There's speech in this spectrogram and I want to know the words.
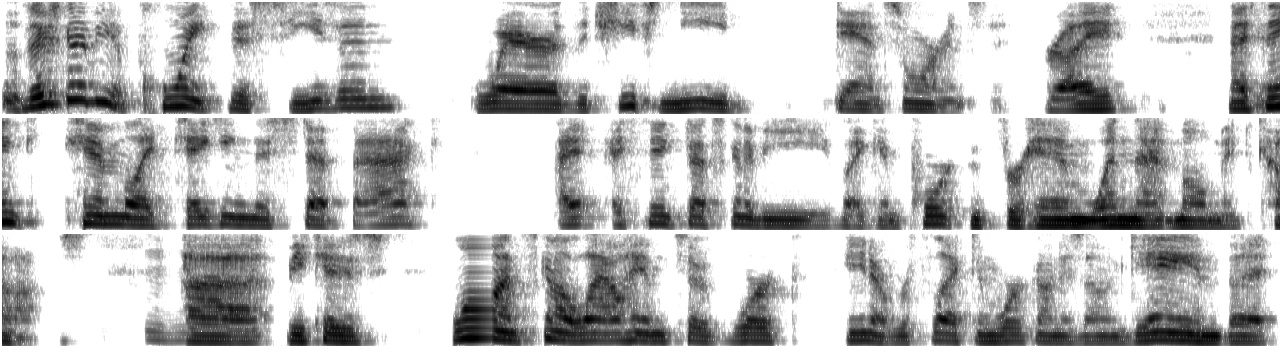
Mm-hmm. there's going to be a point this season where the chiefs need dan sorensen right? And i think him like taking this step back I, I think that's going to be like important for him when that moment comes, mm-hmm. uh, because one, it's going to allow him to work, you know, reflect and work on his own game, but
